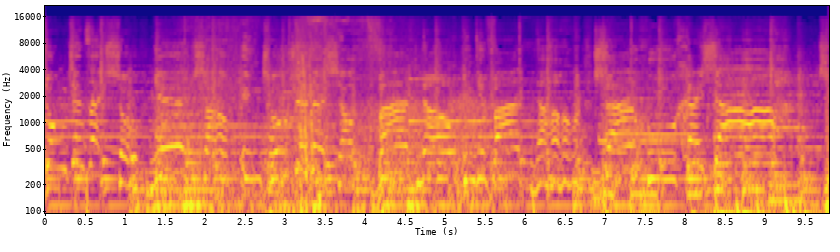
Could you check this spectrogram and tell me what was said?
中剑在手，年少应酬却难消，烦恼平添烦恼，山呼海啸，驰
